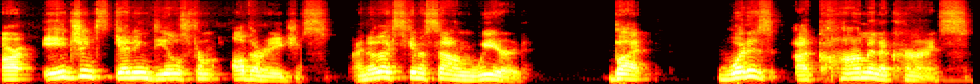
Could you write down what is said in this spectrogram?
are agents getting deals from other agents. I know that's going to sound weird, but what is a common occurrence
